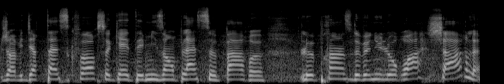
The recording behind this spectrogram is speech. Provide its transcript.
j'ai envie de dire, task force qui a été mise en place par le prince devenu le roi Charles,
